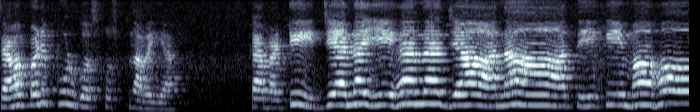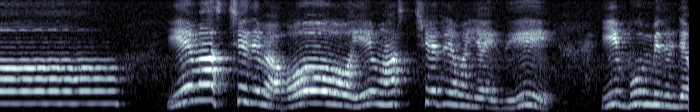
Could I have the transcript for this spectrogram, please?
శ్రమపడి పూలు కోసుకొస్తున్నారయ్యా. కాబట్టి జన ఇహన జానాతికి మహో ఆశ్చర్యం అహో ఏం ఆశ్చర్యమయ్యా ఇది? ఈ భూమి మీద ఉండే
